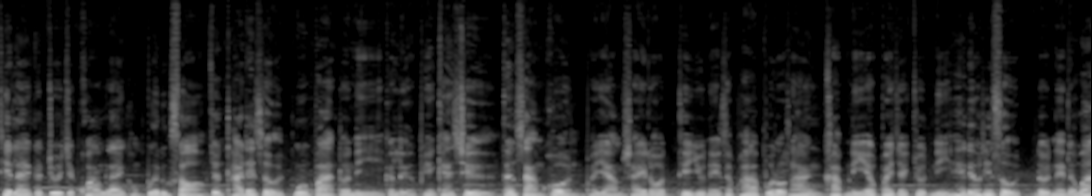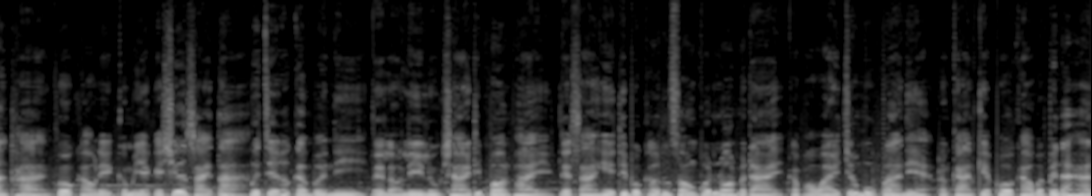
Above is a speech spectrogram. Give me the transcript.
ที่แหลกกระจุยจากความแรงของปืนลูกซองจนท้ายที่สุดหมูป่าตัวนี้ก็เหลือเพียงแค่ชื่อ ทั้ง 3 คนพยายามใช้รถที่อยู่ในสภาพปุโรทังขับหนีออกไปจากจุดนี้ให้เร็วที่สุด โดยในระหว่างทาง พวกเขาเนี่ยก็ไม่อยากจะเชื่อสายตา เมื่อเจอเข้ากับเบอร์นี่และลอรี่ลูกชายที่ปลอดภัย และสาเหตุที่พวกเขาทั้งสองคนรอดมาได้ ก็เพราะว่าเจ้าหมูป่าเนี่ยต้องการเก็บพวกเขาไว้เป็นอาหาร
